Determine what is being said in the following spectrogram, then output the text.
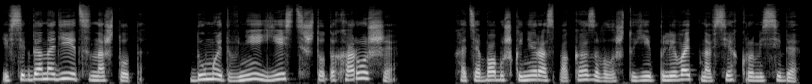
и всегда надеется на что-то, думает, в ней есть что-то хорошее, хотя бабушка не раз показывала, что ей плевать на всех, кроме себя.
